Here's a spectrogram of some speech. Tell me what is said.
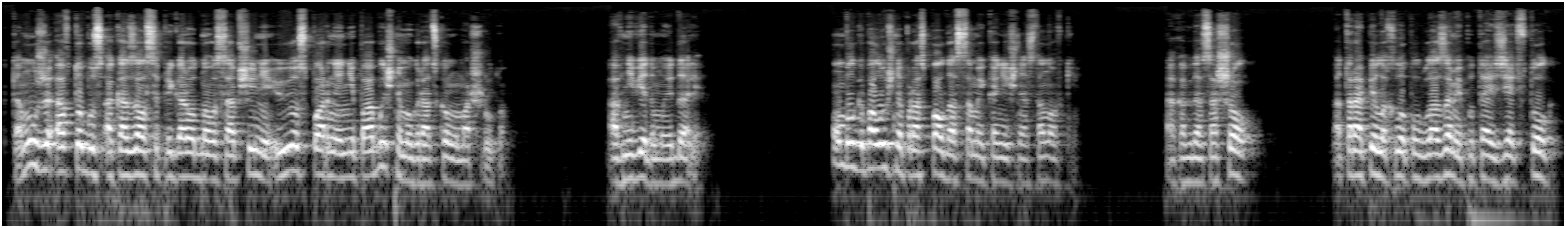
К тому же автобус оказался пригородного сообщения и увез парня не по обычному городскому маршруту, а в неведомые дали. Он благополучно проспал до самой конечной остановки. А когда сошел, оторопело хлопал глазами, пытаясь взять в толк,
